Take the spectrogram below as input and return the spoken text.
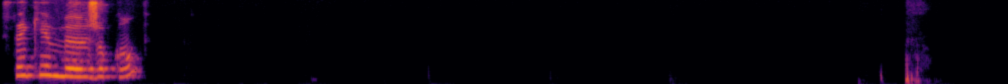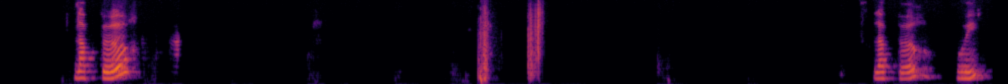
Cinquième je compte. la peur, la peur, oui.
